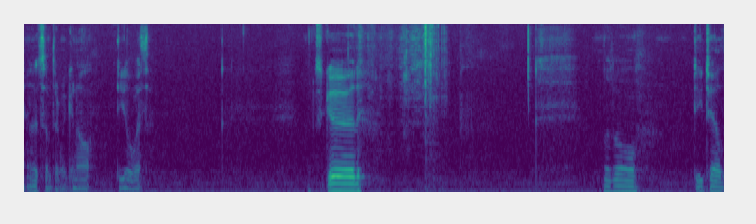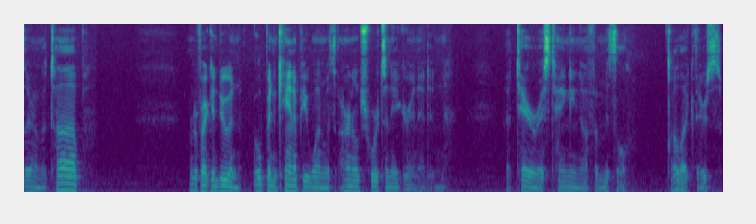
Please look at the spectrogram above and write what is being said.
yeah, that's something we can all deal with. Looks good. Little detail there on the top wonder if I can do an open canopy one with Arnold Schwarzenegger in it and a terrorist hanging off a missile. Oh look, there's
